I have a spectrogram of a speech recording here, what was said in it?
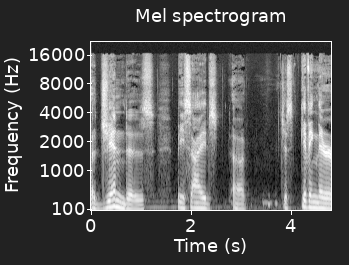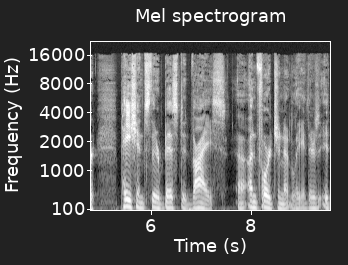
agendas besides uh, just giving their patients their best advice. Uh, unfortunately, there's it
